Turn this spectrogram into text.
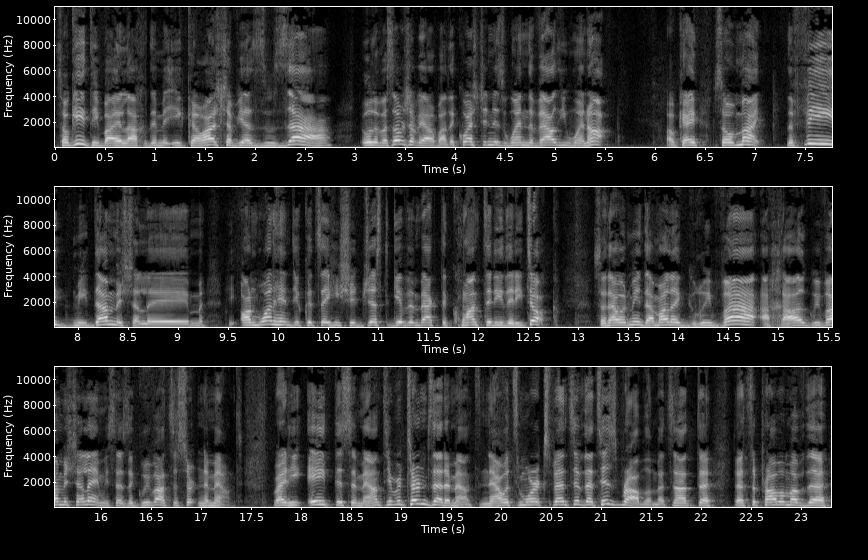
So kiti bailach de meikara shavya zuza ulevasov shavya. The question is when the value went up. Okay? So my the feed midam. On one hand, you could say he should just give him back the quantity that he took. So that would mean damale griva achal griva mishalem. He says a griva it's a certain amount, right? He ate this amount, he returns that amount. Now it's more expensive. That's his problem. That's not the that's the problem of the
